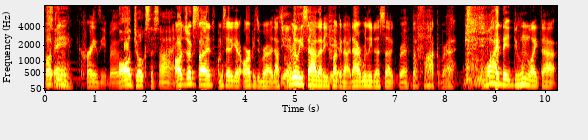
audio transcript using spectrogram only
fucking insane. crazy, bro. All jokes aside, All jokes aside, I'm gonna say it again. RP to bro. That's Yeah. really sad that he Yeah. fucking died. That really does suck, bro. But fuck, bro. Why'd they do him like that?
